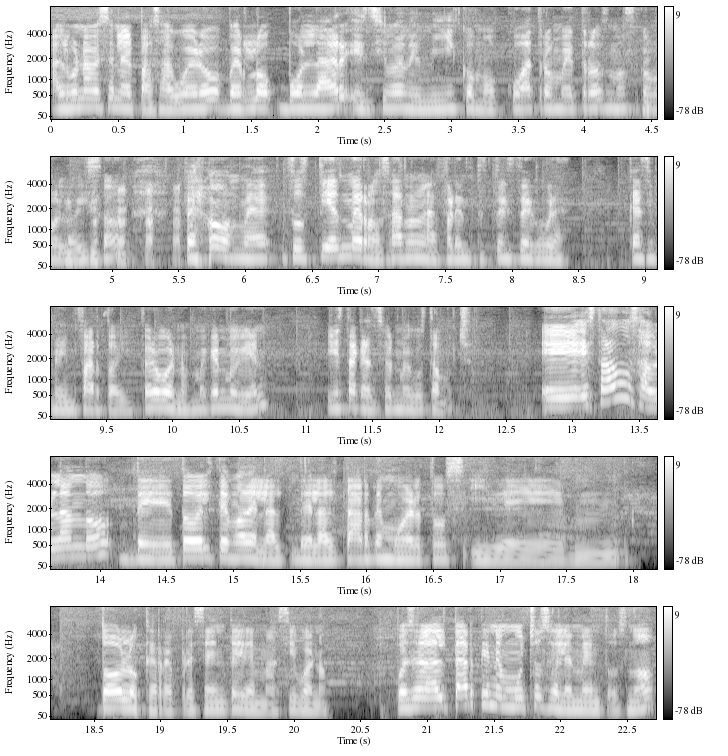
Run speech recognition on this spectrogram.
Alguna vez en el pasagüero, verlo volar encima de mí como cuatro metros, no sé cómo lo hizo, pero me- sus pies me rozaron la frente, estoy segura. Casi me infarto ahí. Pero bueno, me quedan muy bien y esta canción me gusta mucho. Eh, estábamos hablando de todo el tema del, al- del altar de muertos y de mm, todo lo que representa y demás. Y bueno, pues el altar tiene muchos elementos, ¿no?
